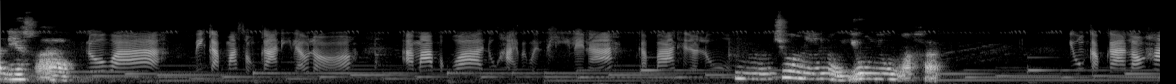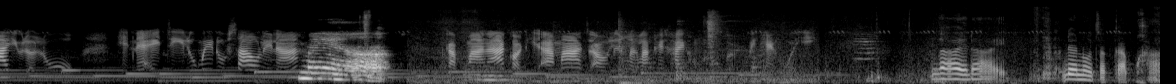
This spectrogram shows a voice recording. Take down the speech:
ัสดีค่ะ โนวา ไม่กลับมาสงการอีกแล้วเหรอ อาม่าบอกว่าลูกหายไปเหมือนผีเลยนะ กลับบ้านเถอะนะลูก อืมช่วงนี้หนูยุ่งยุ่งๆอะค่ะ ยุ่งกับการร้องไห้อยู่เหรอลูก เห็นในไอจีลูกไม่ได้ดูเศร้าเลยนะ แม่อะกลับมานะก่อนที่อาม่าจะเอาเรื่องรักๆคล้ายๆของลูกอะไปแทงหวยอีก ได้ได้ เดี๋ยวหนูจะกลับค่ะ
